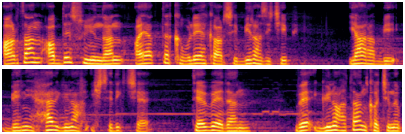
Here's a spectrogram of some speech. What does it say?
Artan abdest suyundan ayakta kıbleye karşı biraz içip Ya Rabbi beni her günah işledikçe tevbe eden ve günahtan kaçınıp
